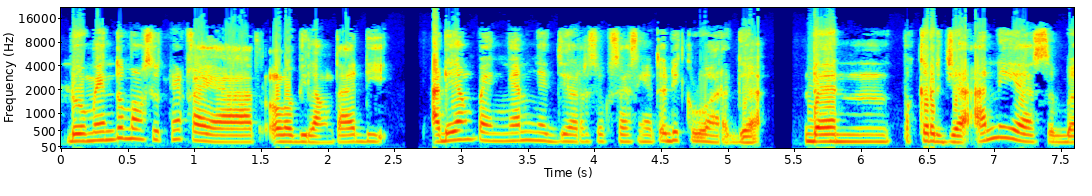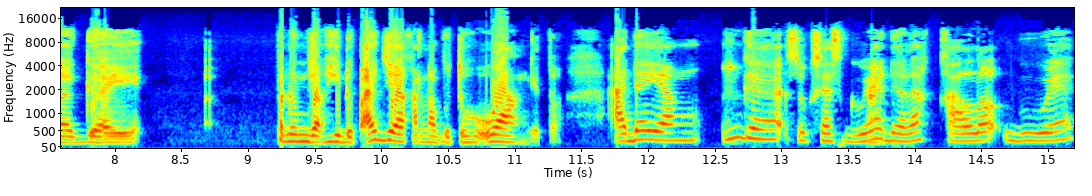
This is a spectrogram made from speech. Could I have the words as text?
Domain tuh maksudnya kayak lo bilang tadi ada yang pengen ngejar suksesnya itu di keluarga dan pekerjaan ya sebagai penunjang hidup aja karena butuh uang gitu. Ada yang enggak, sukses gue hmm. adalah kalau gue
